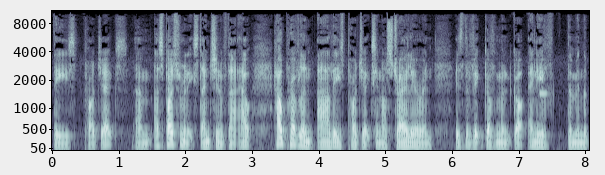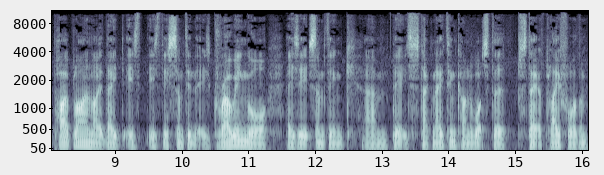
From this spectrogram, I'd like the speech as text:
these projects. Um, I suppose from an extension of that, how how prevalent are these projects in Australia, and is the Vic government got any of them in the pipeline? Like, they is is this something that is growing, or is it something um, that is stagnating? Kind of, what's the state of play for them?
